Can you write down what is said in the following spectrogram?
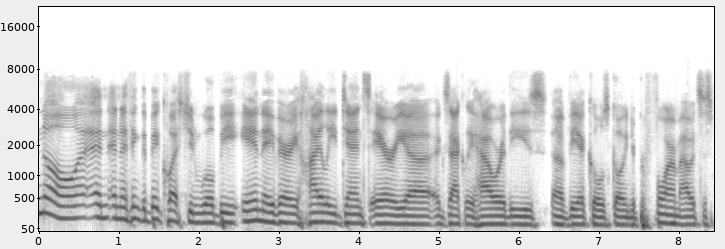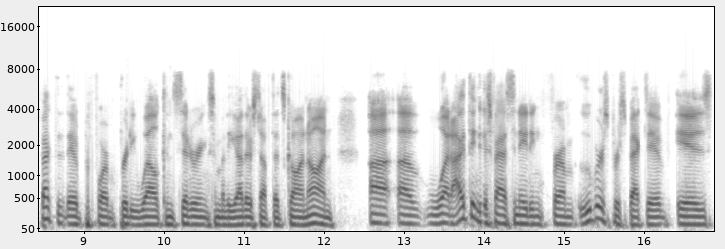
No, and and I think the big question will be in a very highly dense area. Exactly how are these uh, vehicles going to perform? I would suspect that they would perform pretty well, considering some of the other stuff that's gone on. Uh, uh, what I think is fascinating from Uber's perspective is,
